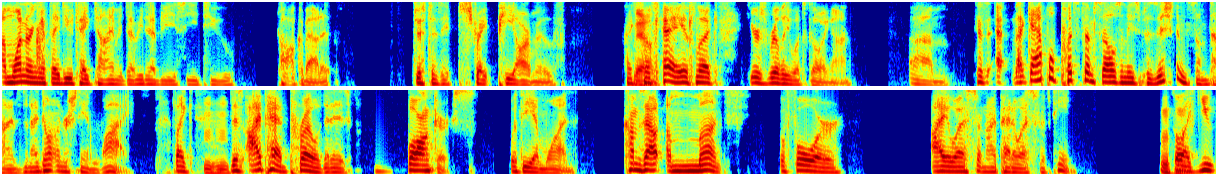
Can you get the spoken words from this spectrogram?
I'm wondering if they do take time at WWDC to talk about it, just as a straight PR move. Like, yeah. okay, look, here's really what's going on. Um, because like Apple puts themselves in these positions sometimes, and I don't understand why. Like mm-hmm. this iPad Pro that is bonkers with the M1 comes out a month before iOS and iPad OS 15. Mm-hmm. So like you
